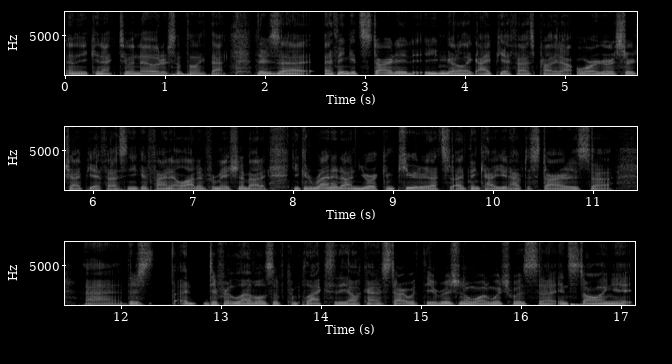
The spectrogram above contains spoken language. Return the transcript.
and then you connect to a node or something like that. There's a, I think it started. You can go to like ipfs.org or search IPFS, and you can find a lot of information about it. You can run it on your computer. That's I think how you'd have to start. Is uh, uh, there's different levels of complexity. I'll kind of start with the original one, which was uh, installing it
